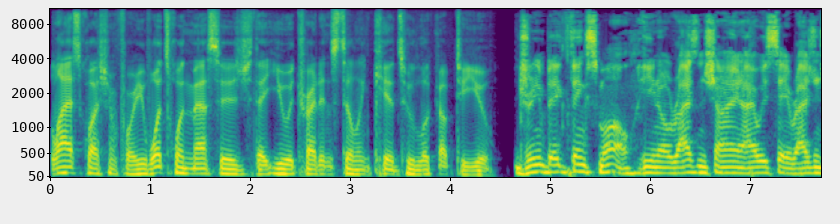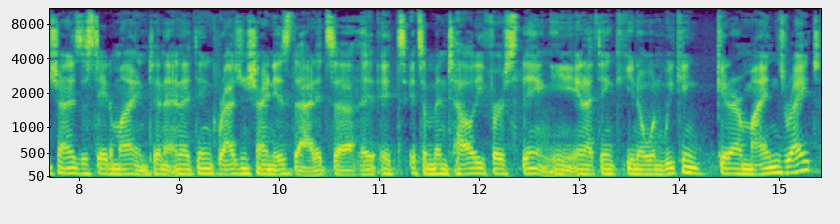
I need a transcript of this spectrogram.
Last question for you. What's one message that you would try to instill in kids who look up to you? Dream big, think small. You know, rise and shine. I always say rise and shine is a state of mind, and, and I think rise and shine is that. It's a it's it's a mentality first thing, and I think you know when we can get our minds right,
